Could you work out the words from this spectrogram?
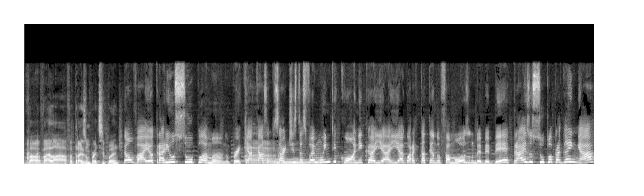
Vai, vai lá, Rafa, traz um participante. Então vai, eu traria o Supla, mano, porque a Ah, Casa dos Artistas foi muito icônica e aí agora que tá tendo o famoso no BBB, traz o Supla pra ganhar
